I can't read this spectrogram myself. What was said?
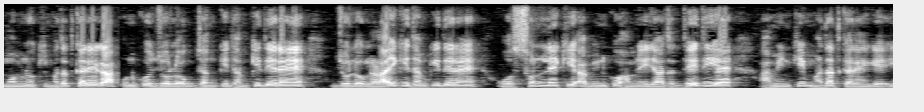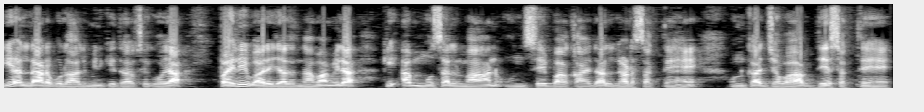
मोमिनों की मदद करेगा। उनको जो लोग जंग की धमकी दे रहे हैं, जो लोग लड़ाई की धमकी दे रहे हैं, वो सुन लें कि अब इनको हमने इजाज़त दे दी है, हम इनकी मदद करेंगे। ये अल्लाह रब्बुल आलमीन की तरफ़ से गोया पहली बार इजाज़तनामा मिला कि अब मुसलमान उनसे बाकायदा लड़ सकते हैं, उनका जवाब दे सकते हैं।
